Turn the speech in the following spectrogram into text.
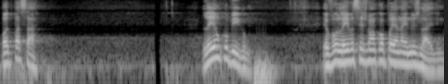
Pode passar. Leiam comigo. Eu vou ler e vocês vão acompanhando aí no slide.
